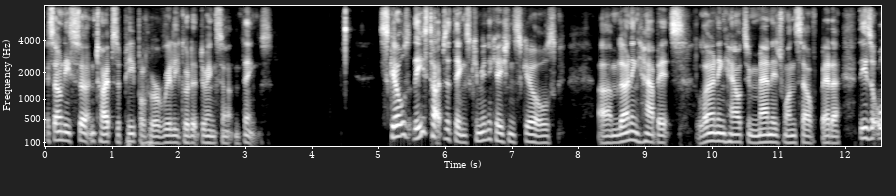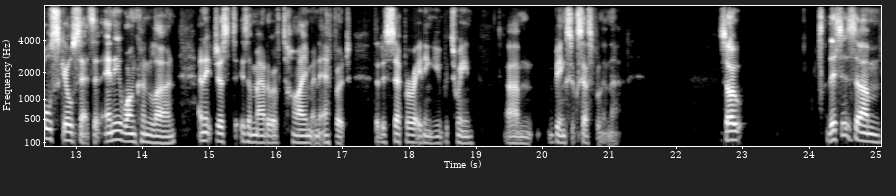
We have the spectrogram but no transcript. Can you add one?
it's only certain types of people who are really good at doing certain things. Skills, these types of things, communication skills, um, learning habits, learning how to manage oneself better, these are all skill sets that anyone can learn. And it just is a matter of time and effort that is separating you between um, being successful in that. So, this is um,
